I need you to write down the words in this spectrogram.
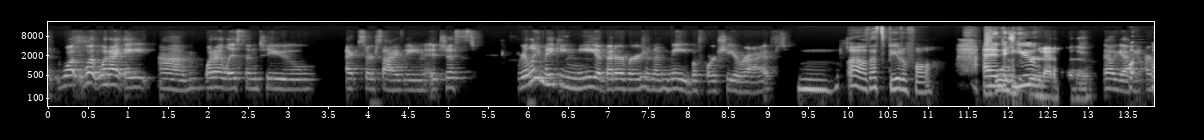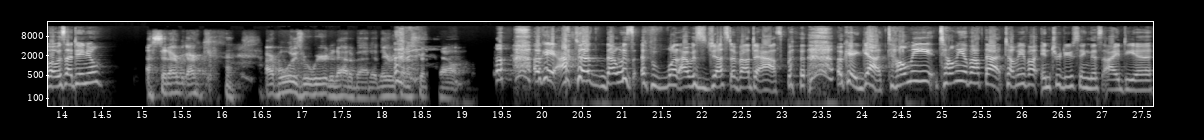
what what what I ate, um, what I listened to, exercising, it just really making me a better version of me before she arrived. Mm. Oh, that's beautiful. And you, oh yeah. What, what, was that, Daniel? I said our, our our boys were weirded out about it. They were kind of stressed out. okay, I, that was what I was just about to ask. okay, yeah, tell me tell me about that. Tell me about introducing this idea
